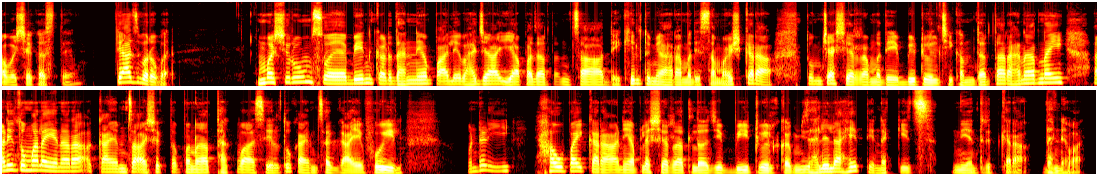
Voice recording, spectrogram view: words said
आवश्यक असतं. त्याचबरोबर मशरूम सोयाबीन कडधान्य पालेभाज्या या पदार्थांचा देखील तुम्ही आहारामध्ये समावेश करा. तुमच्या शरीरामध्ये बी ट्वेलची कमतरता राहणार नाही आणि तुम्हाला येणारा कायमचा अशक्तपणा थकवा असेल तो कायमचा गायब होईल. मंडळी हा उपाय करा आणि आपल्या शरीरातलं जे बी ट्वेल्व कमी झालेलं आहे ते नक्कीच नियंत्रित करा. धन्यवाद.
